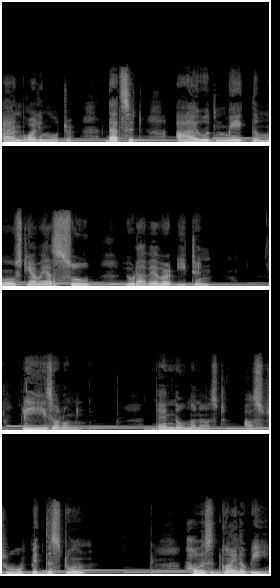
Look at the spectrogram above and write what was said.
and boiling water. That's it. I would make the most yummiest soup you would have ever eaten. Please allow me. Then the woman asked, A soup with this stone? How is it going to be?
